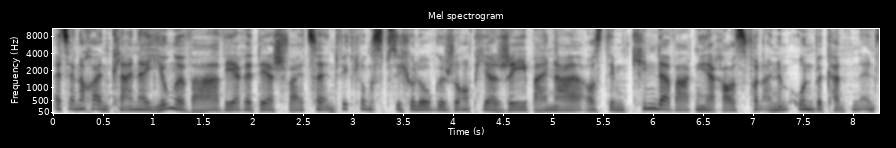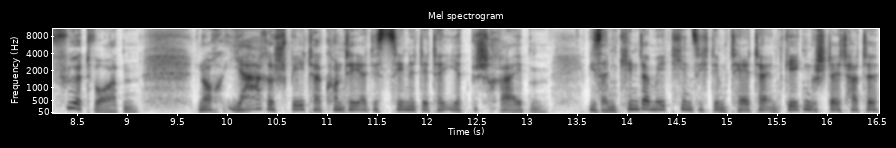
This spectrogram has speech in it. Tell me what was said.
Als er noch ein kleiner Junge war, wäre der Schweizer Entwicklungspsychologe Jean Piaget beinahe aus dem Kinderwagen heraus von einem Unbekannten entführt worden. Noch Jahre später konnte er die Szene detailliert beschreiben, wie sein Kindermädchen sich dem Täter entgegengestellt hatte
